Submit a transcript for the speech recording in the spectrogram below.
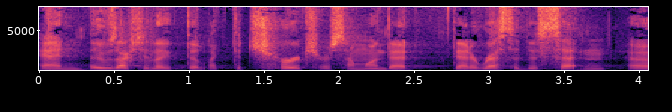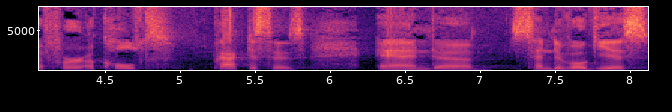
and it was actually like the, like the church or someone that, that arrested the Seton uh, for occult practices and uh, Sendivogius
